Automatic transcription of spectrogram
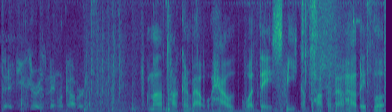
The diffuser has been recovered. I'm not talking about how what they speak. I'm talking about how they look.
